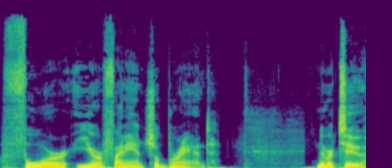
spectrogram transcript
for your financial brand. Number two,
